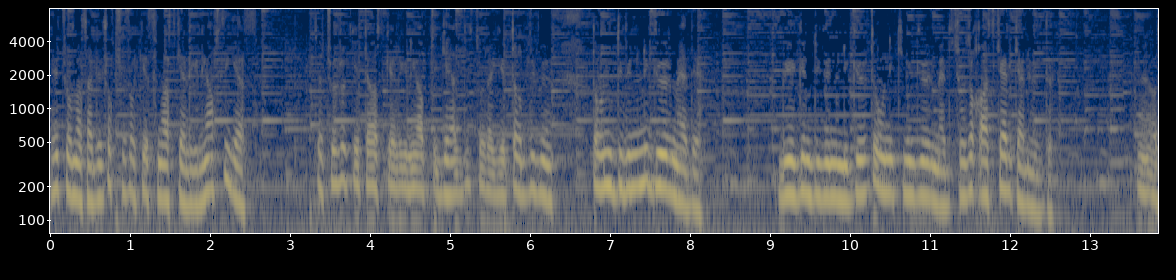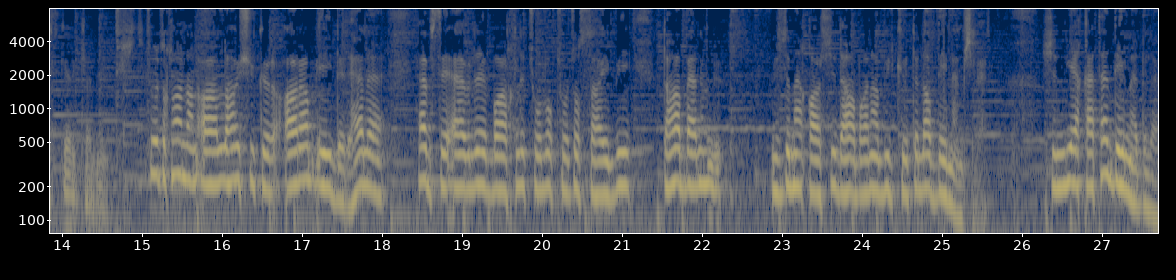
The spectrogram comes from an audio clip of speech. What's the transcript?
Hiç olmasa dedik çocuk gitsin askerliğini yapsın gelsin. İşte çocuk gitti askerliğini yaptı geldi sonra gitti düğün. Da onun düğününü görmedi. Büyüğün düğününü gördü, onunkini görmedi. Çocuk askerken öldü. Ne askerken yetişti. Çocuklarla Allah'a şükür aram iyidir. Hele hepsi evli, barklı, çoluk çocuk sahibi. Daha benim yüzüme karşı daha bana bir kötü laf dememişler. Şimdiye kadar demediler.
